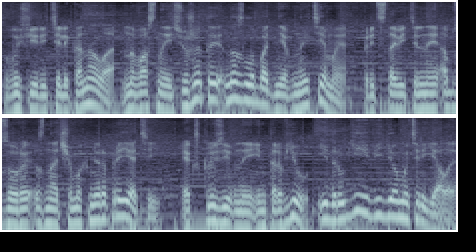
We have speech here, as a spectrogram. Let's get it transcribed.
в эфире телеканала новостные сюжеты на злободневные темы, представительные обзоры значимых мероприятий, эксклюзивные интервью и другие видеоматериалы.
